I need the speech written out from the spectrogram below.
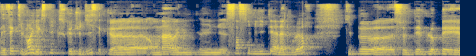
Effectivement, il explique ce que tu dis, c'est que euh, on a une, une, sensibilité à la douleur qui peut se développer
